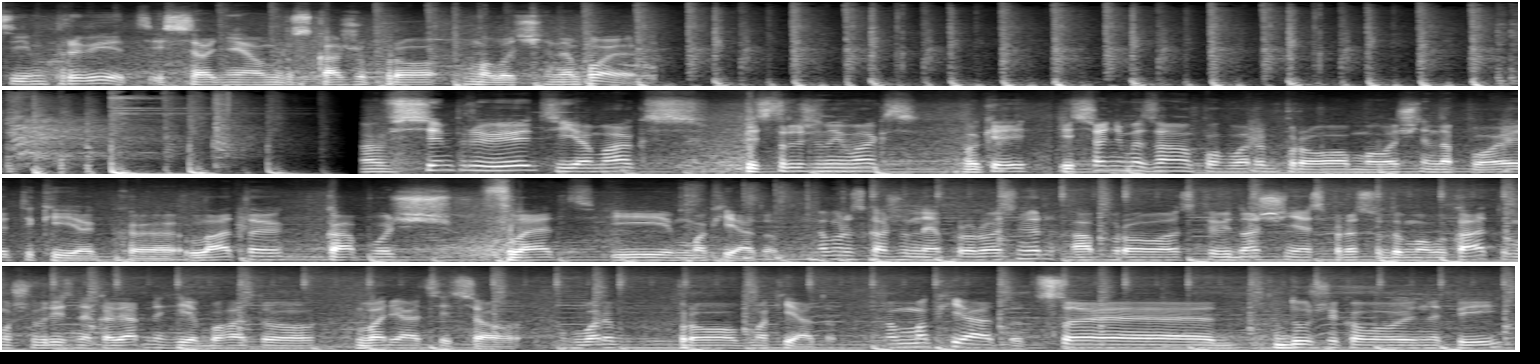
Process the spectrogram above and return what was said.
Всім привіт! І сьогодні я вам розкажу про молочні напої. Всім привіт, я Макс, підстрижений Макс. Окей. І сьогодні ми з вами поговоримо про молочні напої, такі як е, лате, капуч, флет і макіато. Я вам розкажу не про розмір, а про співвідношення еспресо до молока, тому що в різних кав'ярнях є багато варіацій цього. Говоримо про макіато. Макіато це дуже кавовий напій.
